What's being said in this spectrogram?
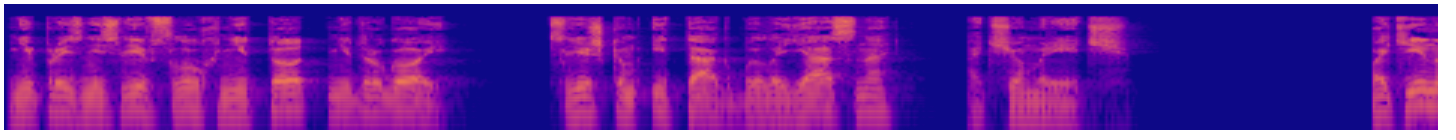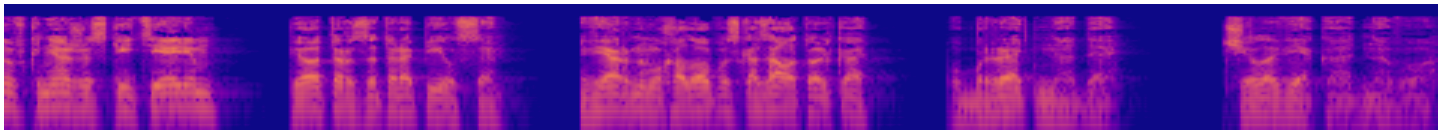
не произнесли вслух ни тот, ни другой. Слишком и так было ясно, о чем речь. Покинув княжеский терем, Петр заторопился. Верному холопу сказал только «Убрать надо человека одного».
